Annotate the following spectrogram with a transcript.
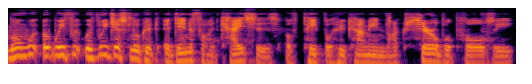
Well, we've, if we just look at identified cases of people who come in like cerebral palsy,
